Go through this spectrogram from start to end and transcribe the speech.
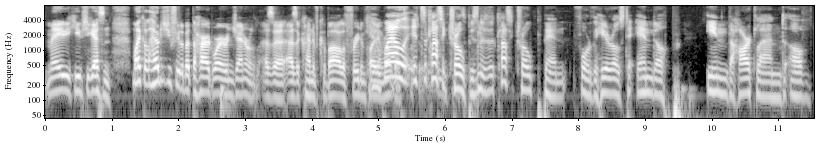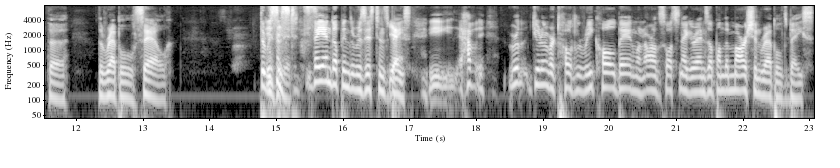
maybe keeps you guessing. Michael, how did you feel about the hardwire in general as a as a kind of cabal of freedom fighting? Well, robots? it's a classic trope, isn't it? A classic trope, Ben, for the heroes to end up in the heartland of the the rebel cell. the isn't it? resistance. They end up in the resistance Yeah. base. Have do you remember Total Recall, Ben, when Arnold Schwarzenegger ends up on the Martian rebels base?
